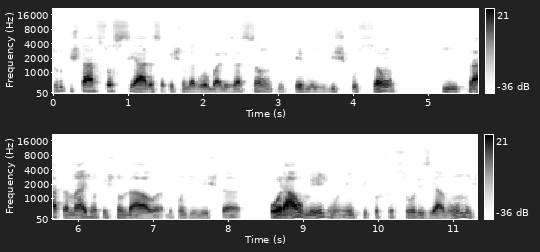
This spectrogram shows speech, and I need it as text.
Tudo que está associado a essa questão da globalização, em termos de discussão, que trata mais uma questão da aula do ponto de vista oral mesmo, entre professores e alunos,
